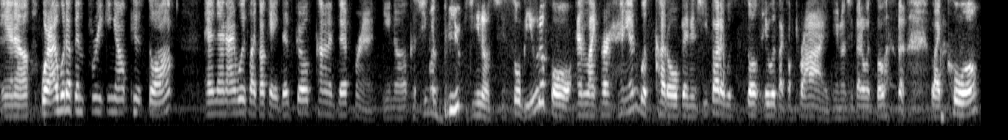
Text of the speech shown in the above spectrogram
you know, where I would have been freaking out, pissed off. And then I was like, okay, this girl's kind of different, you know, because she was beautiful, you know, she's so beautiful. And like her hand was cut open and she thought it was so, it was like a prize, you know, she thought it was so like cool.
